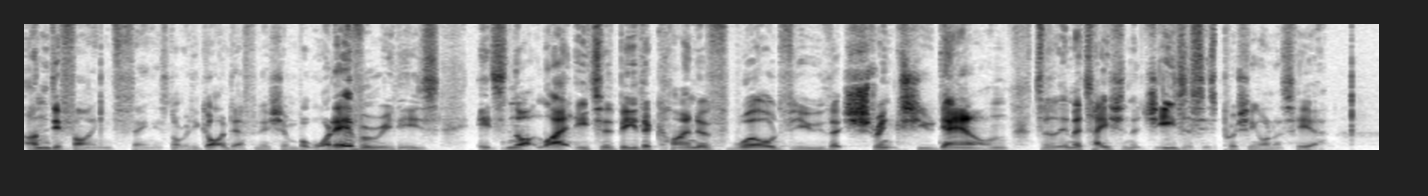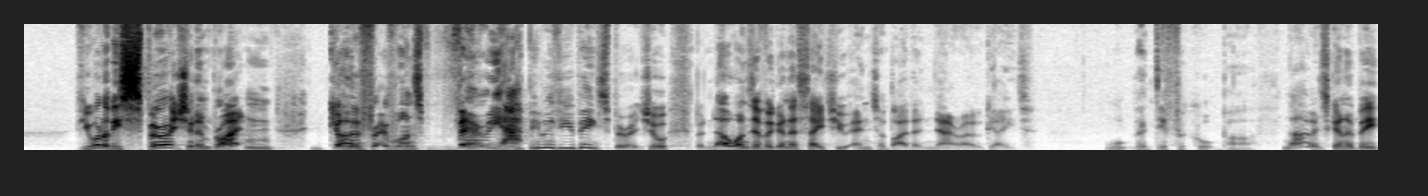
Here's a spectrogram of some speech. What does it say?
undefined thing. It's not really got a definition, but whatever it is, it's not likely to be the kind of worldview that shrinks you down to the limitation that Jesus is pushing on us here. If you want to be spiritual in Brighton, go for it. Everyone's very happy with you being spiritual, but no one's ever going to say to you, enter by the narrow gate, walk the difficult path. No, it's going to be,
